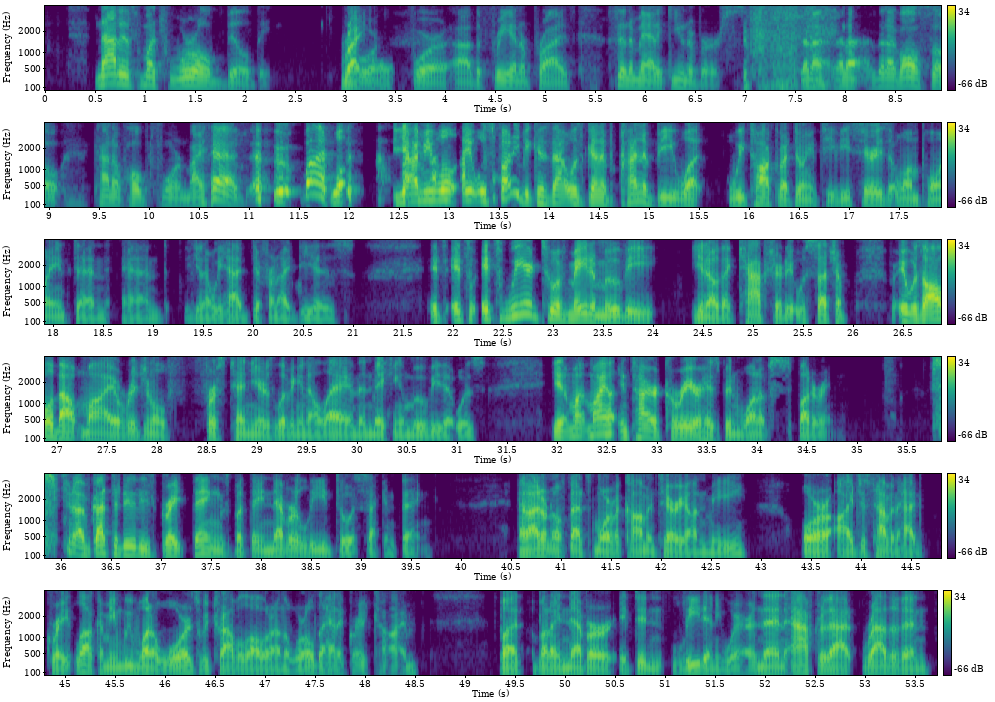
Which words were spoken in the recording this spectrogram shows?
not as much world building right for for uh, the free enterprise cinematic universe that I, that I that I've also kind of hoped for in my head. but well, yeah, I mean, well, it was funny because that was going to kind of be what we talked about doing a TV series at one point, and and you know we had different ideas. It's it's it's weird to have made a movie, you know, that captured it was such a, it was all about my original first ten years living in LA, and then making a movie that was you know, my, my entire career has been one of sputtering. You know, I've got to do these great things, but they never lead to a second thing. And I don't know if that's more of a commentary on me or I just haven't had great luck. I mean, we won awards, we traveled all around the world. I had a great time. But but I never it didn't lead anywhere. And then after that, rather than,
